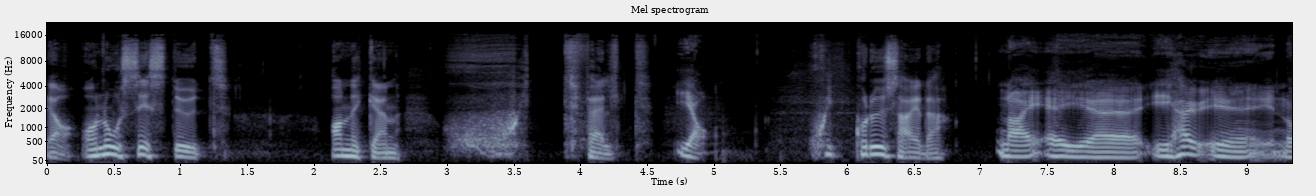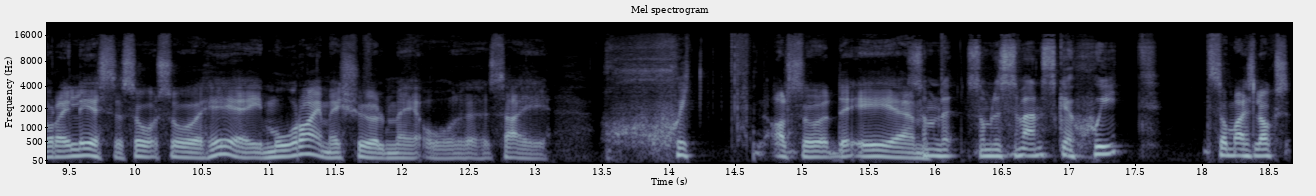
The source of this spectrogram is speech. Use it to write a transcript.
Ja, og nå sist ut Anniken Huitfeldt. Ja. Hva du sier det? Nei, jeg, eh, i, i, når jeg leser, så, så har jeg mora i meg sjøl med å eh, si skit. Altså, det er eh, Som det, som det svenske skit? som ei slags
